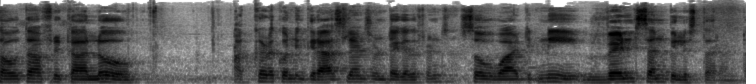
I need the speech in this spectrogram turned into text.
సౌత్ ఆఫ్రికాలో అక్కడ కొన్ని గ్రాస్ ల్యాండ్స్ ఉంటాయి కదా ఫ్రెండ్స్ సో వాటిని వెల్స్ అని పిలుస్తారంట.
